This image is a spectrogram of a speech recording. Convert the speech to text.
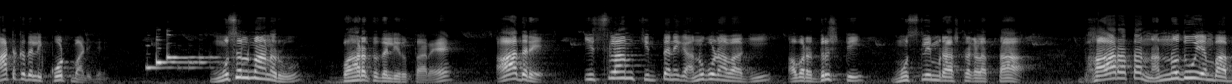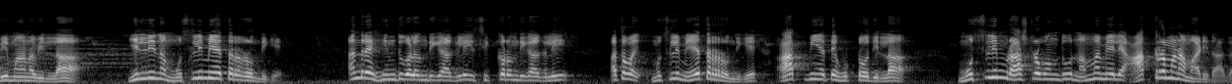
ನಾಟಕದಲ್ಲಿ ಕೋಟ್ ಮಾಡಿದ್ದೇನೆ. ಮುಸಲ್ಮಾನರು ಭಾರತದಲ್ಲಿರುತ್ತಾರೆ. ಆದರೆ ಇಸ್ಲಾಂ ಚಿಂತನೆಗೆ ಅನುಗುಣವಾಗಿ ಅವರ ದೃಷ್ಟಿ ಮುಸ್ಲಿಂ ರಾಷ್ಟ್ರಗಳತ್ತ. ಭಾರತ ನನ್ನದು ಎಂಬ ಅಭಿಮಾನವಿಲ್ಲ. ಇಲ್ಲಿನ ಮುಸ್ಲಿಮೇತರರೊಂದಿಗೆ, ಅಂದರೆ ಹಿಂದೂಗಳೊಂದಿಗೆ ಆಗಲಿ ಸಿಖ್ಖರೊಂದಿಗಾಗಲಿ, ಅಥವಾ ಮುಸ್ಲಿಮೇತರರೊಂದಿಗೆ ಆತ್ಮೀಯತೆ ಹುಟ್ಟೋದಿಲ್ಲ. ಮುಸ್ಲಿಂ ರಾಷ್ಟ್ರವೊಂದು ನಮ್ಮ ಮೇಲೆ ಆಕ್ರಮಣ ಮಾಡಿದಾಗ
